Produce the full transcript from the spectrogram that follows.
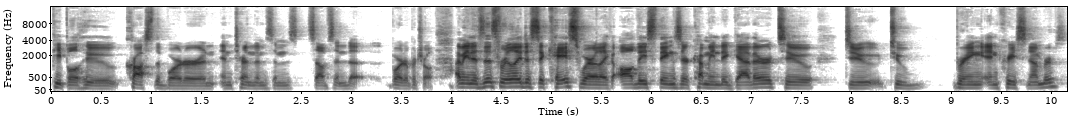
people who cross the border and, and turn themselves into border patrol. I mean, is this really just a case where like all these things are coming together to to to bring increased numbers?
